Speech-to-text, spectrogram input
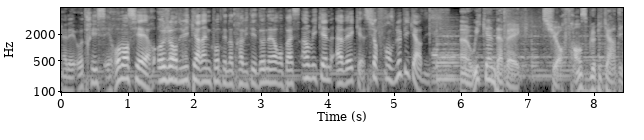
Elle est autrice et romancière. Aujourd'hui, Karen Ponte est notre invitée d'honneur. On passe un week-end avec sur France Bleu Picardie. Un week-end avec sur France Bleu Picardie.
